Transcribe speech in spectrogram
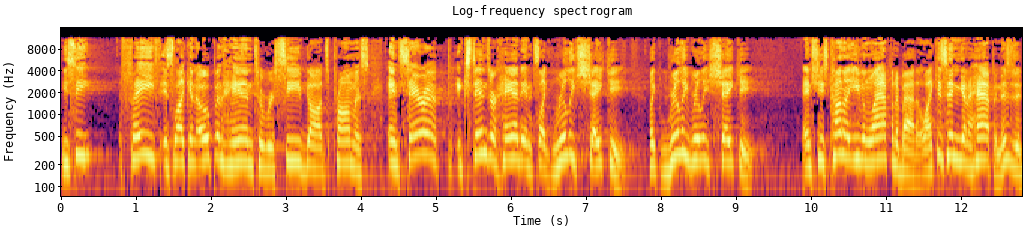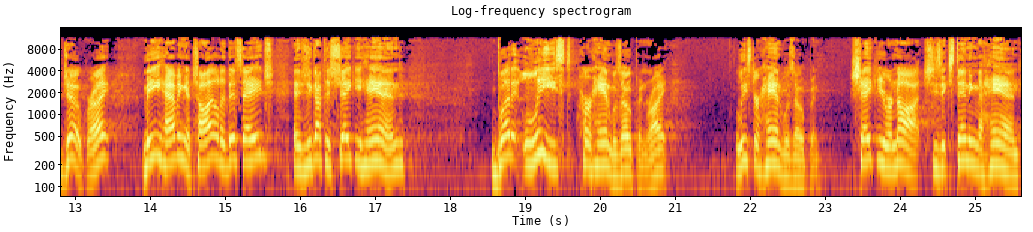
You see, faith is like an open hand to receive God's promise. And Sarah extends her hand and it's like really shaky, like really, really shaky. And she's kind of even laughing about it, like this isn't going to happen. This is a joke, right? Me having a child at this age, and she got this shaky hand, but at least her hand was open, right? At least her hand was open. shaky or not, she's extending the hand.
